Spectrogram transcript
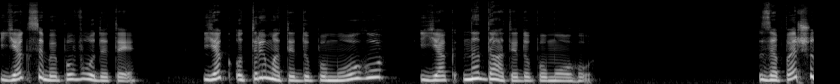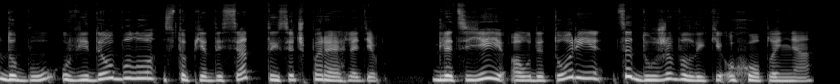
як себе поводити, як отримати допомогу, як надати допомогу. За першу добу у відео було 150 тисяч переглядів. Для цієї аудиторії це дуже великі охоплення.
